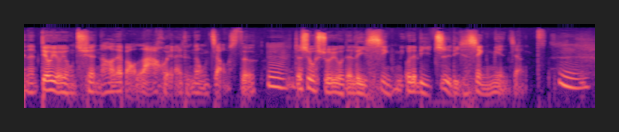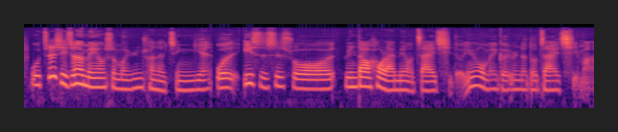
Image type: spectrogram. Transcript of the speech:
可能丢游泳圈，然后再把我拉回来的那种角色，嗯，这是我属于我的理性、我的理智、理性面这样子。嗯，我自己真的没有什么晕船的经验。我意思是说，晕到后来没有在一起的，因为我们每个晕的都在一起嘛。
